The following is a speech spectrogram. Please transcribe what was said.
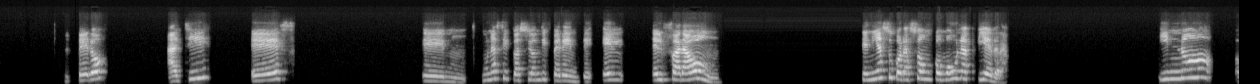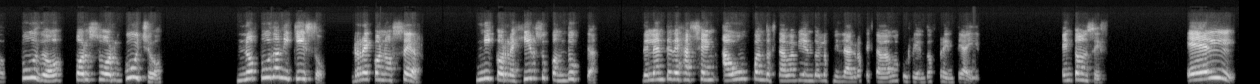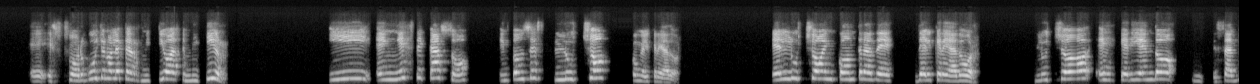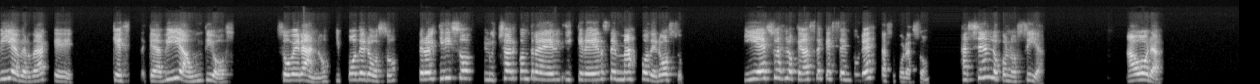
Pero allí es em, una situación diferente. El, el faraón tenía su corazón como una piedra y no pudo, por su orgullo, no pudo ni quiso reconocer ni corregir su conducta delante de Hashem, aun cuando estaba viendo los milagros que estaban ocurriendo frente a él. Entonces, él, eh, su orgullo no le permitió admitir. Y en este caso, entonces luchó con el Creador. Él luchó en contra de, del Creador. Luchó eh, queriendo sabía, ¿verdad?, que, que, que había un Dios soberano y poderoso, pero él quiso luchar contra él y creerse más poderoso. Y eso es lo que hace que se endurezca su corazón. Hashem lo conocía. Ahora,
